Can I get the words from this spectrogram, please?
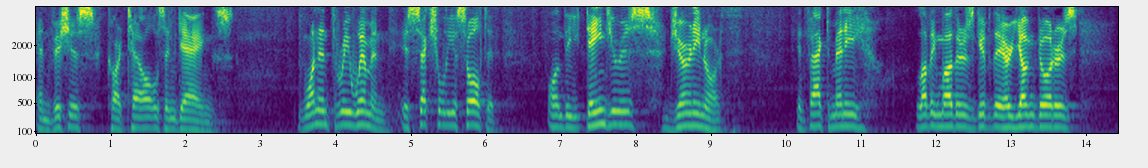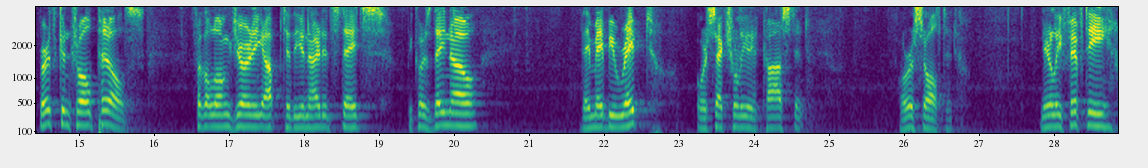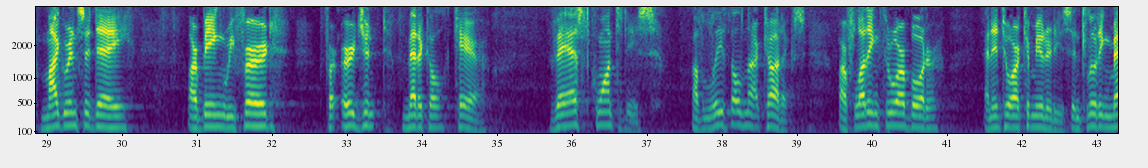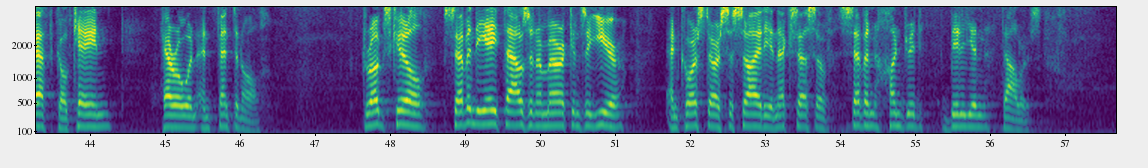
and vicious cartels and gangs. One in three women is sexually assaulted on the dangerous journey north. In fact, many loving mothers give their young daughters birth control pills for the long journey up to the United States because they know they may be raped or sexually accosted or assaulted. Nearly 50 migrants a day are being referred for urgent medical care. Vast quantities of lethal narcotics are flooding through our border and into our communities, including meth, cocaine, heroin, and fentanyl. Drugs kill 78,000 Americans a year and cost our society in excess of $700 billion.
